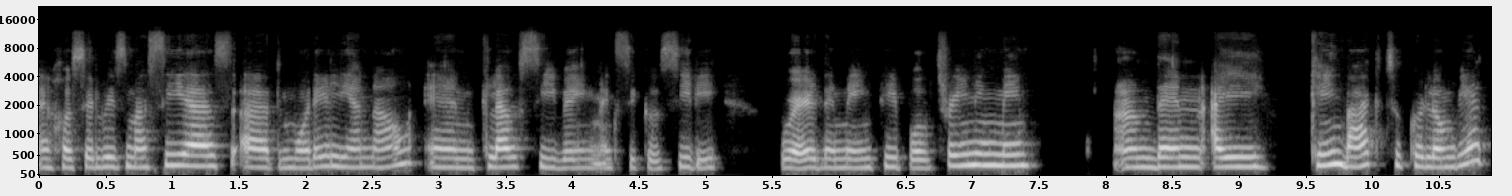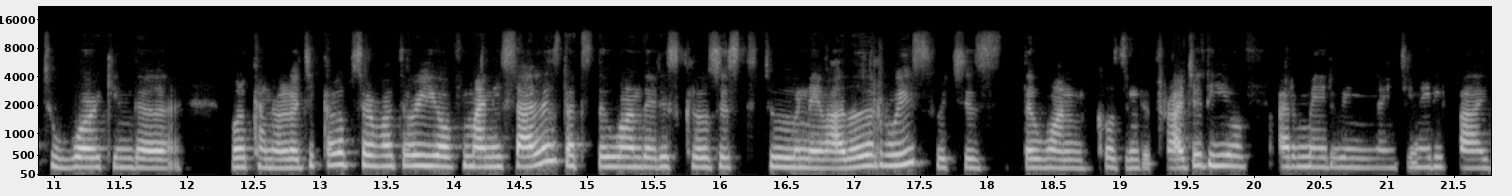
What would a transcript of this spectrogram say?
uh, Jose Luis Macias at Morelia now, and Claus Siebe in Mexico City were the main people training me. And then I came back to Colombia to work in the volcanological observatory of Manizales. That's the one that is closest to Nevado del Ruiz, which is the one causing the tragedy of Armero in 1985.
